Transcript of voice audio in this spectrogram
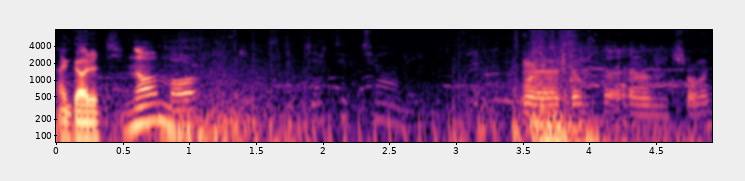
I got it. No more. Objective Charlie. uh, don't die on Charlie.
